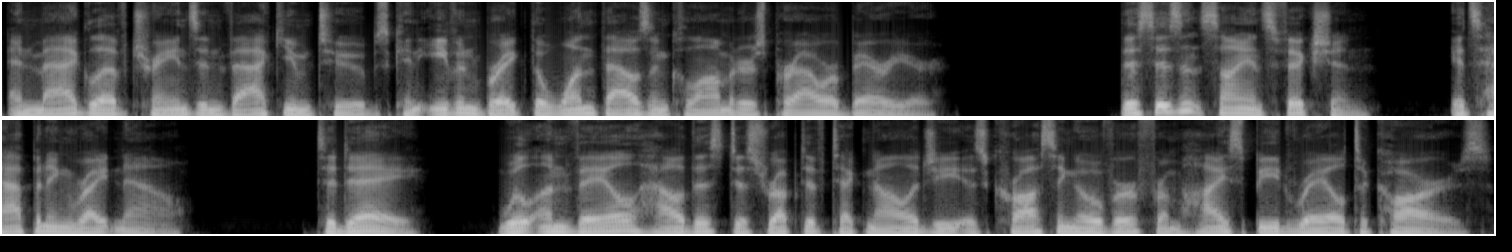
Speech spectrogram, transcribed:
and maglev trains in vacuum tubes can even break the 1000 kilometers per hour barrier. This isn't science fiction, it's happening right now. Today, we'll unveil how this disruptive technology is crossing over from high-speed rail to cars,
